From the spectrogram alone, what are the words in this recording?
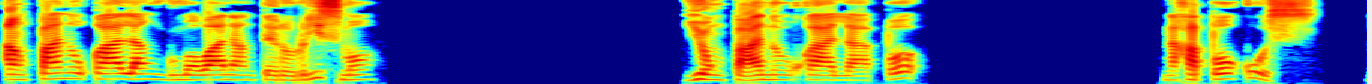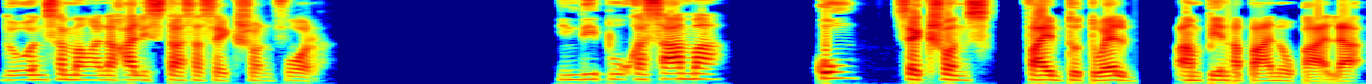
ang panukalang gumawa ng terorismo, yung panukala po nakapokus doon sa mga nakalista sa Section 4. Hindi po kasama kung Sections 5 to 12 ang pinapanukala.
